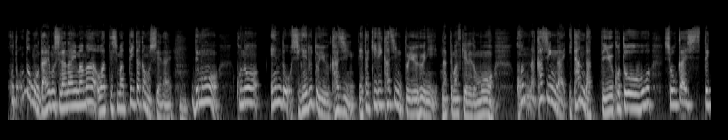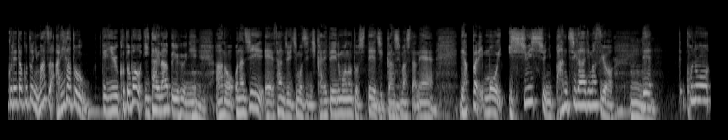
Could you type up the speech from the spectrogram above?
ほとんどもう誰も知らないまま終わってしまっていたかもしれない。でもこの遠藤茂という歌人寝たきり歌人というふうになってますけれども、こんな歌人がいたんだっていうことを紹介してくれたことにまずありがとうっていう言葉を言いたいなというふうに、あの同じ、えー31文字に惹かれているものとして実感しましたね。でやっぱりもう一種一種にパンチがありますよ。でこの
